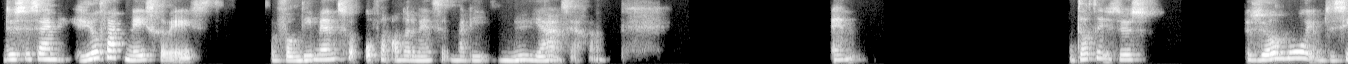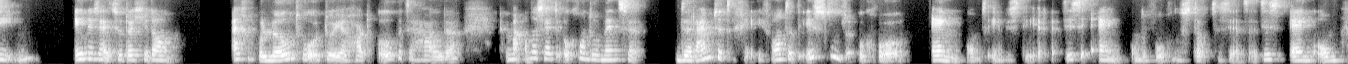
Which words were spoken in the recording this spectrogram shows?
Dus er zijn heel vaak nee's geweest van die mensen of van andere mensen, maar die nu ja zeggen. En dat is dus zo mooi om te zien. Enerzijds zodat je dan eigenlijk beloond wordt door je hart open te houden. Maar anderzijds ook gewoon door mensen de ruimte te geven. Want het is soms ook gewoon eng om te investeren. Het is eng om de volgende stap te zetten. Het is eng om te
